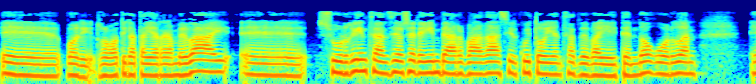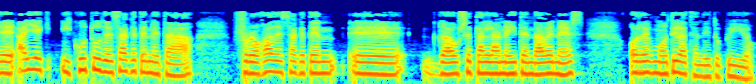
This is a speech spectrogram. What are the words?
e, bori, robotika tailerrean be bai, e, zurgintzan zeo zer egin behar bada zirkuito hoientzat be bai egiten dugu, orduan e, haiek ikutu dezaketen eta froga dezaketen e, gauzetan lan egiten da benez, horrek motibatzen ditu pilo.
